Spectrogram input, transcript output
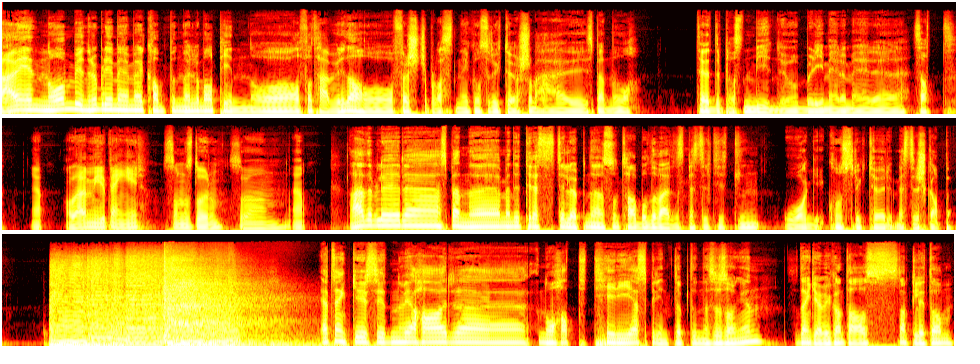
er, nå begynner det å bli mer mer kampen mellom alpinen og Alfa Tauri, da, og førsteplassen i konstruktør som er spennende. da. Tredjeplassen begynner jo å bli mer og mer eh, satt. Ja. Og det er mye penger som det står om, så ja. Nei, Det blir eh, spennende med de tre siste løpene, den som tar både verdensmestertittelen og konstruktørmesterskapet. Jeg tenker Siden vi har eh, nå hatt tre sprintløp denne sesongen, så tenker jeg vi kan ta og snakke litt om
